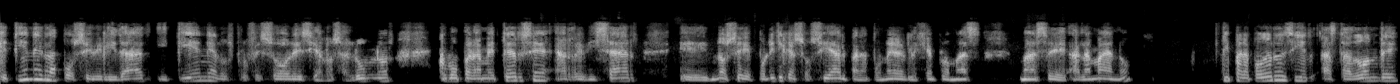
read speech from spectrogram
que tiene la posibilidad y tiene a los profesores y a los alumnos como para meterse a revisar, eh, no sé, política social, para poner el ejemplo más, más eh, a la mano, y para poder decir hasta dónde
